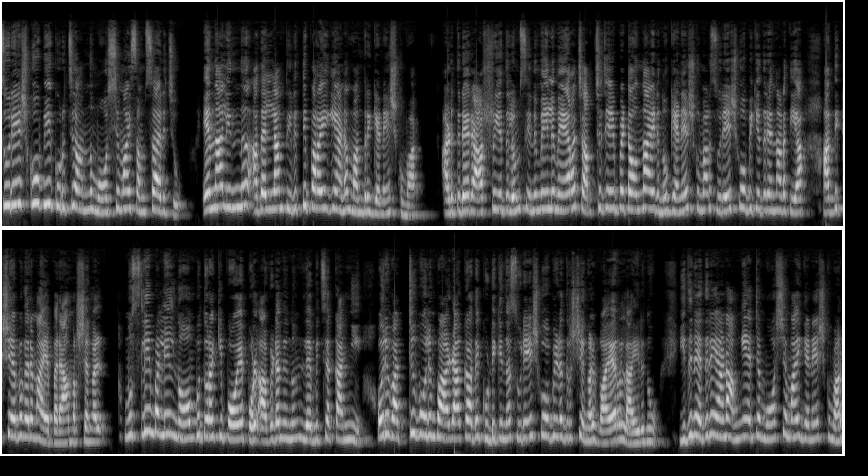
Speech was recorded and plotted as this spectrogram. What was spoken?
സുരേഷ് ഗോപിയെ കുറിച്ച് അന്ന് മോശമായി സംസാരിച്ചു. എന്നാൽ ഇന്ന് അതെല്ലാം തിരുത്തി പറയുകയാണ് മന്ത്രി ഗണേഷ് കുമാർ. അടുത്തിടെ രാഷ്ട്രീയത്തിലും സിനിമയിലും ഏറെ ചർച്ച ചെയ്യപ്പെട്ട ഒന്നായിരുന്നു ഗണേഷ് കുമാർ സുരേഷ് ഗോപിക്കെതിരെ നടത്തിയ അധിക്ഷേപകരമായ പരാമർശങ്ങൾ. മുസ്ലിം പള്ളിയിൽ നോമ്പ് തുറക്കി പോയപ്പോൾ അവിടെ നിന്നും ലഭിച്ച കഞ്ഞി ഒരു വറ്റുപോലും പാഴാക്കാതെ കുടിക്കുന്ന സുരേഷ് ഗോപിയുടെ ദൃശ്യങ്ങൾ വൈറലായിരുന്നു. ഇതിനെതിരെയാണ് അങ്ങേയറ്റം മോശമായി ഗണേഷ് കുമാർ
